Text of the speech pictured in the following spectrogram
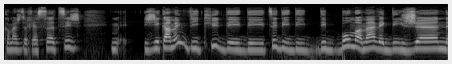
comment je dirais ça? Tu sais, j'ai quand même vécu des, des, des, des, des, beaux moments avec des jeunes,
